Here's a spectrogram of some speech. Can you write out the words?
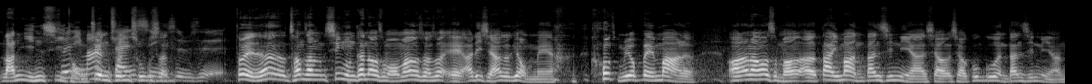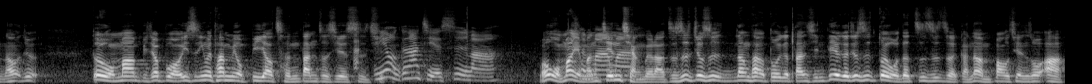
蓝银系统眷村出身，是不是？对，然后常常新闻看到什么，我妈就传说，哎，阿弟想要个给我妹啊，我怎么又被骂了啊？然后什么呃，大姨妈很担心你啊，小小姑姑很担心你啊，然后就对我妈比较不好意思，因为她没有必要承担这些事情。你有跟她解释吗？我我妈也蛮坚强的啦，只是就是让她有多一个担心。第二个就是对我的支持者感到很抱歉，说啊，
